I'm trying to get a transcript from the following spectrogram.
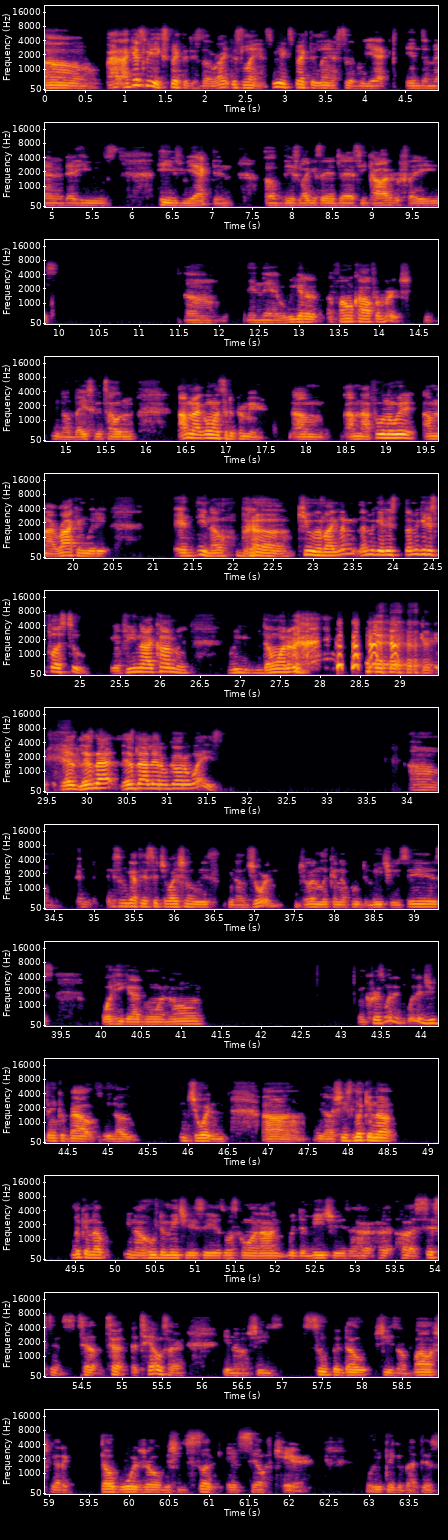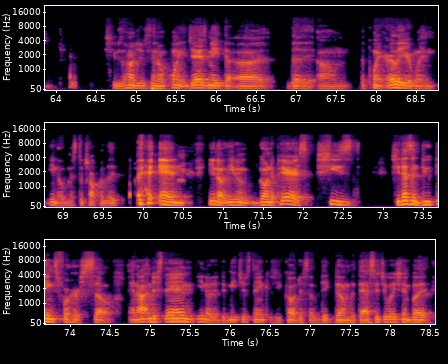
um, I, I, guess we expected this though, right? This Lance, we expected Lance to react in the manner that he was he's reacting of this. Like I said, Jazz, he called it a phase. Um, and then we get a, a phone call from Murch. You know, basically told him, "I'm not going to the premiere. I'm I'm not fooling with it. I'm not rocking with it." And you know, but uh, Q was like, "Let me let me get his let me get this plus two. If he's not coming, we don't want to." let's, let's not let's not let him go to waste. Um, so we got this situation with you know Jordan. Jordan looking up who Demetrius is, what he got going on. And Chris, what did what did you think about you know Jordan? Um, you know, she's looking up looking up you know who Demetrius is, what's going on with Demetrius, and her her, her assistants tell, tell tells her, you know, she's super dope. She's a boss. She got a dope wardrobe, and she suck at self care. What do you think about this? She was 100 percent on point. Jazz made the uh the um the point earlier when you know Mr. Chocolate and you know even going to Paris, she's she doesn't do things for herself. And I understand you know the Demetrius thing because you called yourself dick dumb with that situation, but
